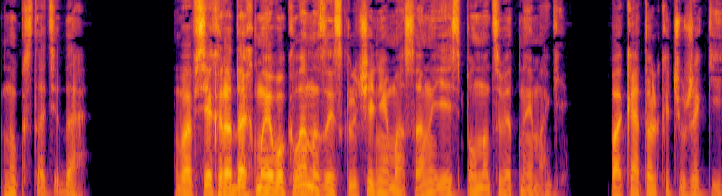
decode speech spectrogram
Ну, кстати, да. Во всех родах моего клана, за исключением Асан, есть полноцветные маги. Пока только чужаки.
